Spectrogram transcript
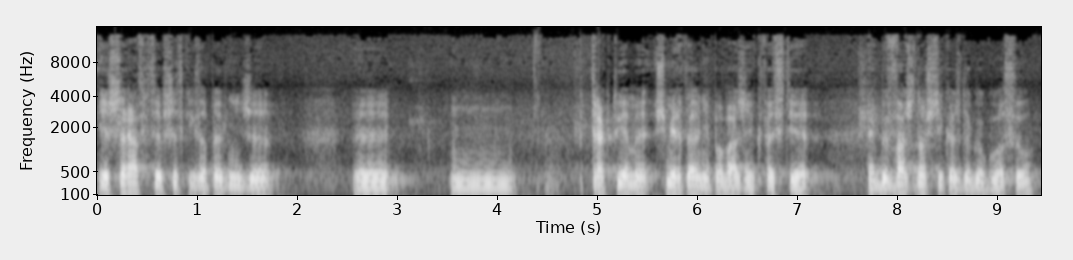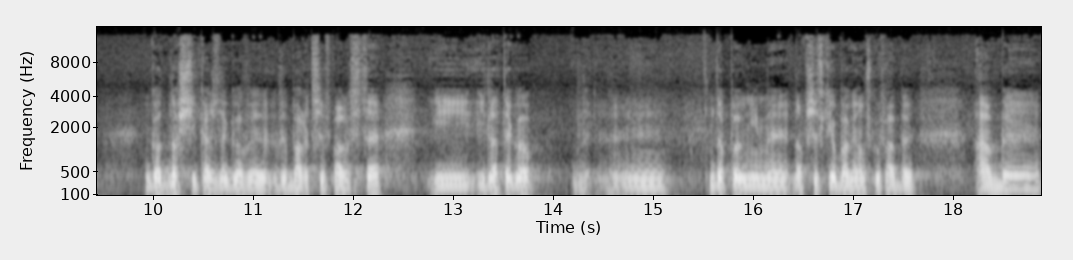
jeszcze raz chcę wszystkich zapewnić, że y, mm, traktujemy śmiertelnie poważnie kwestię jakby ważności każdego głosu, godności każdego wy, wyborcy w Polsce i, i dlatego y, dopełnimy no, wszystkich obowiązków, aby, aby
